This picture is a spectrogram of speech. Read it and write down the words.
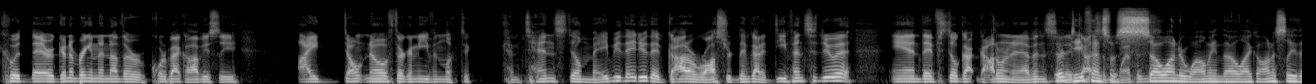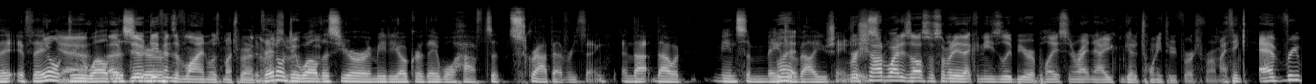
Could they're going to bring in another quarterback? Obviously, I don't know if they're going to even look to contend. Still, maybe they do. They've got a roster. They've got a defense to do it, and they've still got Godwin and Evans. So Their defense was weapons. so underwhelming, though. Like honestly, they if they don't Yeah. do well Uh, this their year, defensive line was much better. Than if the they don't do it, well this year or are mediocre, they will have to scrap everything, and that that would mean some major But value changes. Rachaad White is also somebody that can easily be replaced, and right now you can get a 23 first for him. I think every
